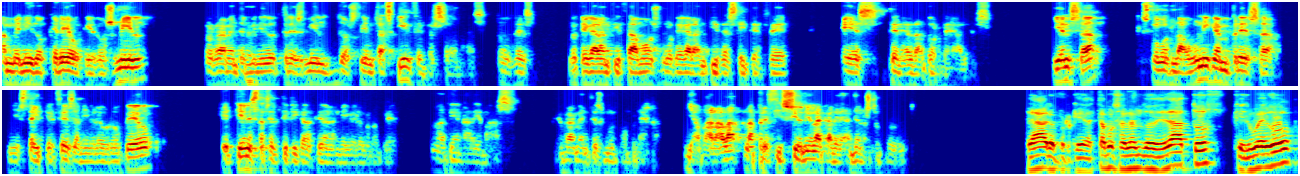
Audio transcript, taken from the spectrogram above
Han venido creo que 2.000, pero realmente han venido 3.215 personas. Entonces, lo que garantizamos, lo que garantiza este ITC es tener datos reales. Piensa que somos la única empresa, y esta ITC es a nivel europeo, que tiene esta certificación a nivel europeo. No la tiene nadie más. Realmente es muy compleja y avala la precisión y la calidad de nuestro producto. Claro, porque estamos hablando de datos que luego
